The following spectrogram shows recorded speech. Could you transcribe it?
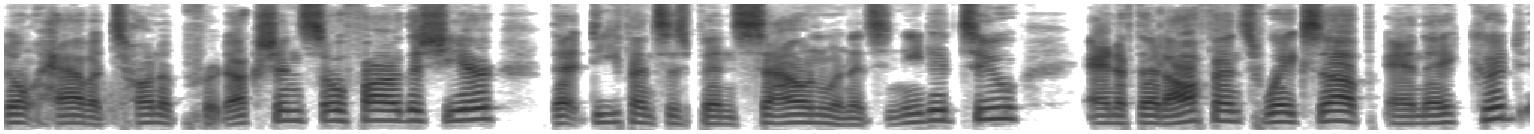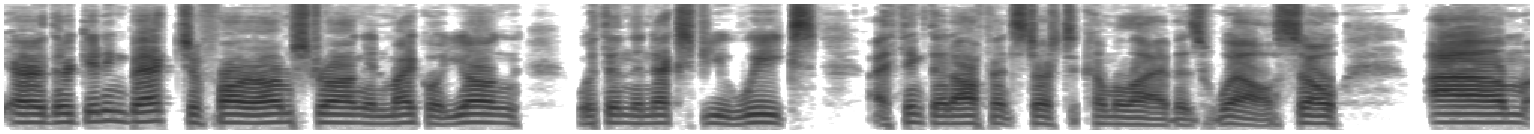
don't have a ton of production so far this year, that defense has been sound when it's needed to. And if that offense wakes up and they could, or they're getting back Jafar Armstrong and Michael Young within the next few weeks, I think that offense starts to come alive as well. So um,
